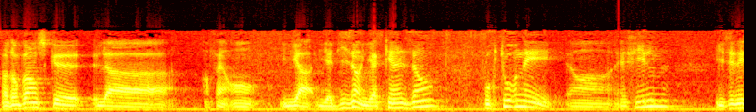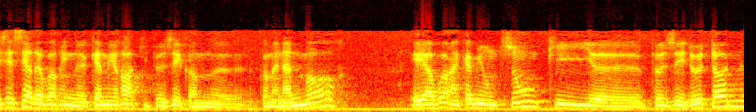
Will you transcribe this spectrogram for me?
Quand on pense que la, enfin, en, il, y a, il y a 10 ans, il y a 15 ans, pour tourner un, film, il était nécessaire d'avoir une caméra qui pesait comme, euh, comme un âne mort et avoir un camion de son qui pesait 2 tonnes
